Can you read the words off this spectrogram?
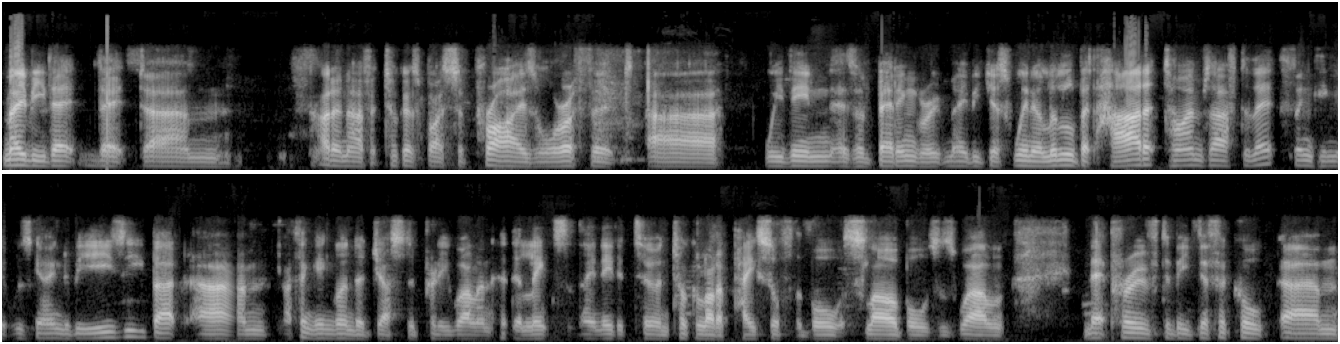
maybe that that um, I don't know if it took us by surprise or if it uh, we then as a batting group maybe just went a little bit hard at times after that, thinking it was going to be easy, but um, I think England adjusted pretty well and hit the lengths that they needed to, and took a lot of pace off the ball with slower balls as well. And that proved to be difficult. Um,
